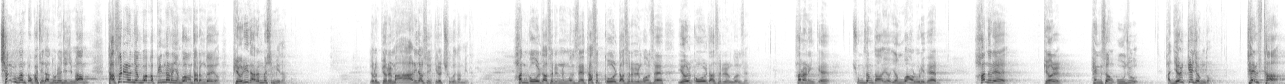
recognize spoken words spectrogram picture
천국은 똑같이 다 누려지지만 다스리는 영광과 빛나는 영광은 다른 거예요. 별이 다른 것입니다. 여러분 별을 많이 달 수 있기를 축원합니다. 한 고을 다스리는 권세, 다섯 고을 다스리는 권세, 열 고을 다스리는 권세. 하나님께 충성 다하여 영광을 누리되 하늘의 별, 행성, 우주 한 10개 정도, 텐스타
